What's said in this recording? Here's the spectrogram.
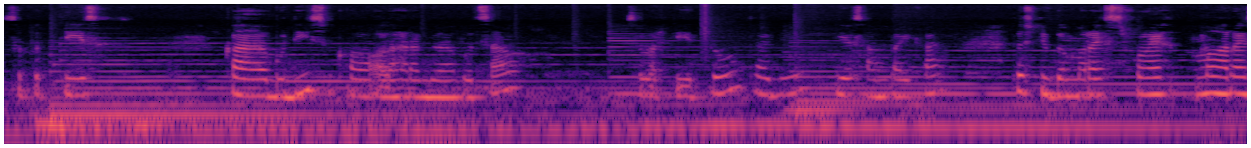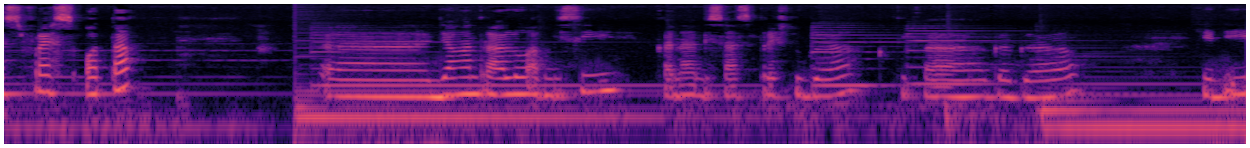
seperti Kak Budi suka olahraga futsal seperti itu tadi dia sampaikan. Terus juga merefresh merefresh otak. Jangan terlalu ambisi karena bisa stres juga ketika gagal jadi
